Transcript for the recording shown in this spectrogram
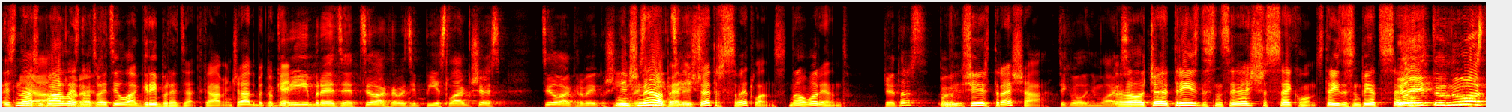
Es neesmu Jā, pārliecināts, pareizi. vai cilvēki grib redzēt, kā viņš ēd. Bet, okay. Grib redzēt, cilvēki tāpēc ir pieslēgušies. Cilvēki ir veikuši Viņš investīcijas. neapēdīs četras Svetlanas. Nav variantu. Četras? Pagaid, Šī ir trešā. Cik vēl viņam laiks? Čet- 36 sekundes, 35 sekundes. Ej, tu nost!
